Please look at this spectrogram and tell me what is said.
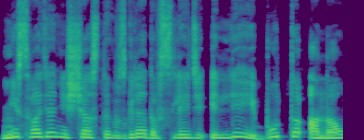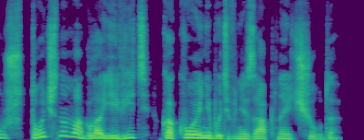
не сводя несчастных взглядов с леди Иллеи, будто она уж точно могла явить какое-нибудь внезапное чудо.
